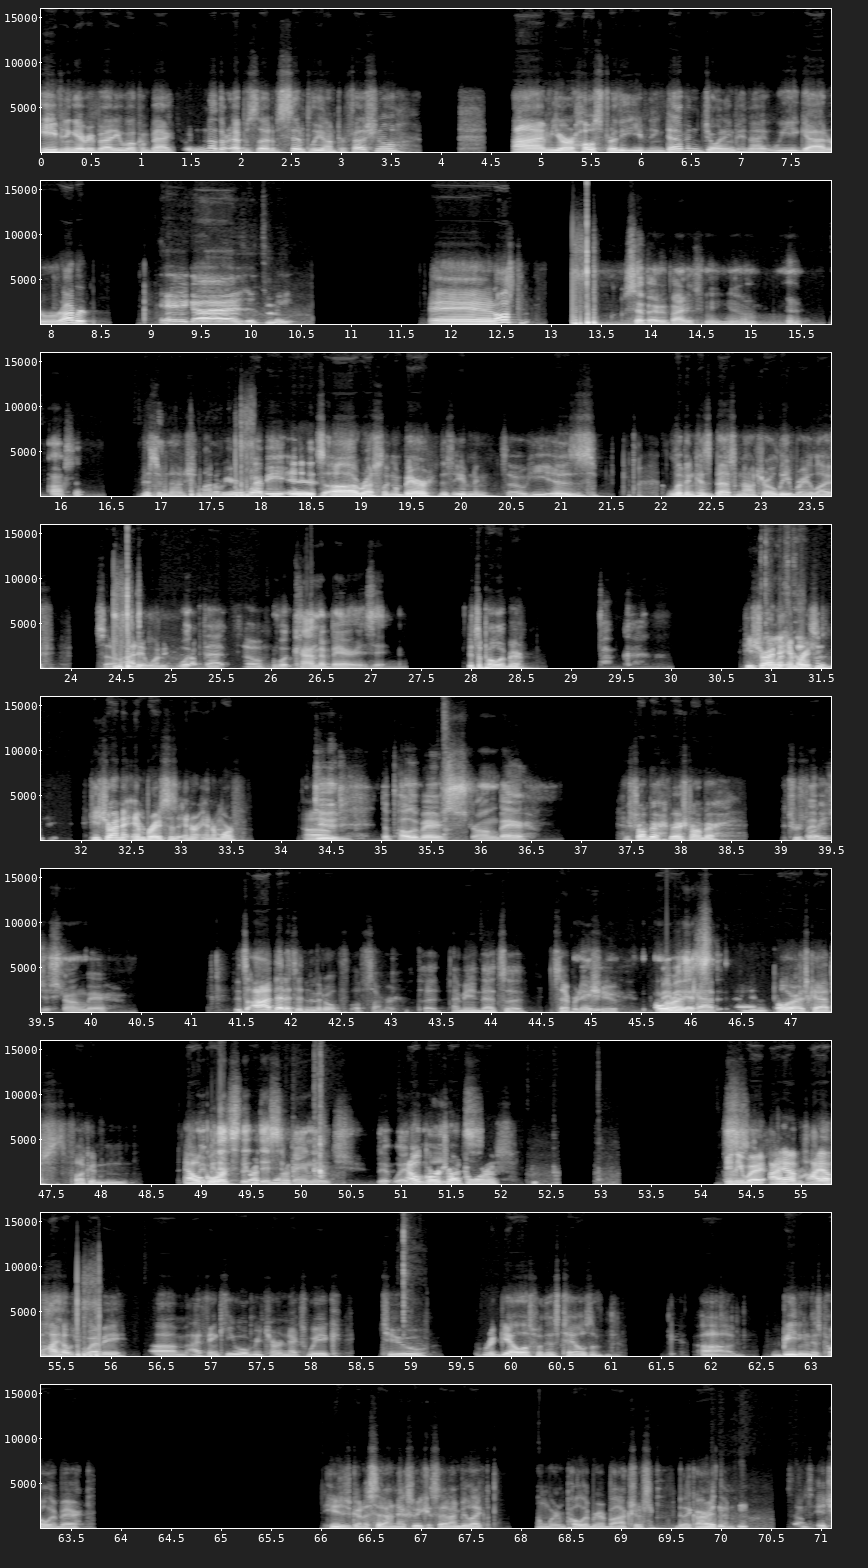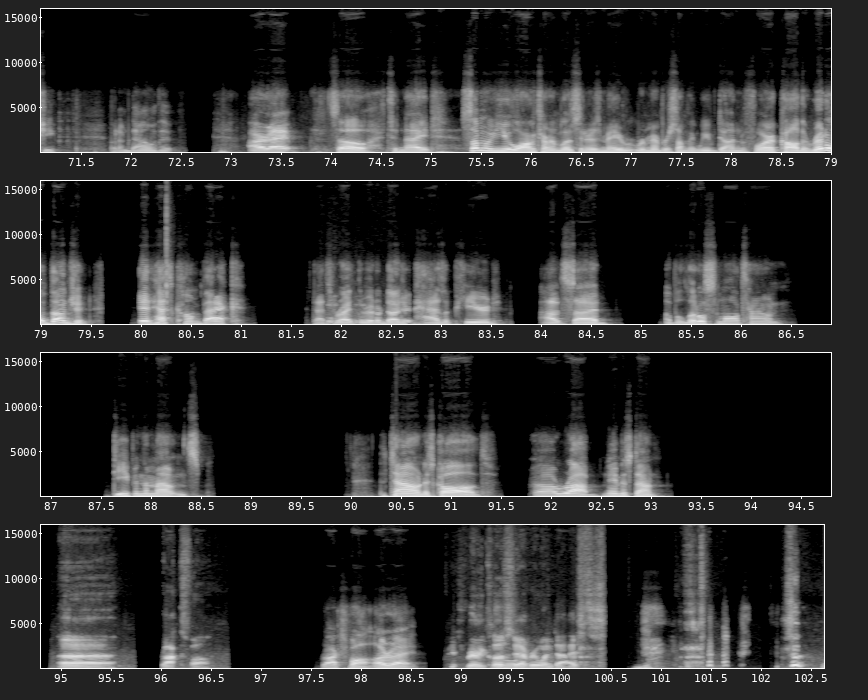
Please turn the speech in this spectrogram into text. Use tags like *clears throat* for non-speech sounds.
Evening, everybody. Welcome back to another episode of Simply Unprofessional. I'm your host for the evening, Devin. Joining tonight, we got Robert Hey guys, it's me. and Austin. What's up, everybody? It's me, you know, yeah, Austin. Mr. Nonchalant over here. Webby is uh, wrestling a bear this evening, so he is living his best Nacho Libre life. So I didn't want to What- that. So What kind of bear is it? it's a polar bear. Fuck. He's trying So to embrace his. He's trying to embrace his inner anamorph. Um, Dude, the polar bear is strong bear. strong bear, very strong bear. True story. Maybe just strong bear. It's odd that it's in the middle of, of summer. But I mean, that's a separate Maybe- issue. Polarized that's, cap and polarized caps. Fucking Al maybe Gore. that's the tried to warn us. disadvantage that Webby Al Gore tried to warn us. Anyway, I have I have high hopes for Webby. Um, I think he will return next week to regale us with his tales of uh, beating this polar bear. He's just gonna sit down next week and sit down and be like, "I'm wearing polar bear boxers." Be like, "All right then." *laughs* Sounds itchy, but I'm down with it. All right. So tonight, some of you long-term listeners may remember something we've done before called the Riddle Dungeon. It has come back. That's right. The Riddle Dungeon has appeared outside of a little small town deep in the mountains. The town is called uh, Rob. Name this town. Uh, Rocks Fall. Roxfall. All right. It's very close Cool. to everyone dies. *laughs*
